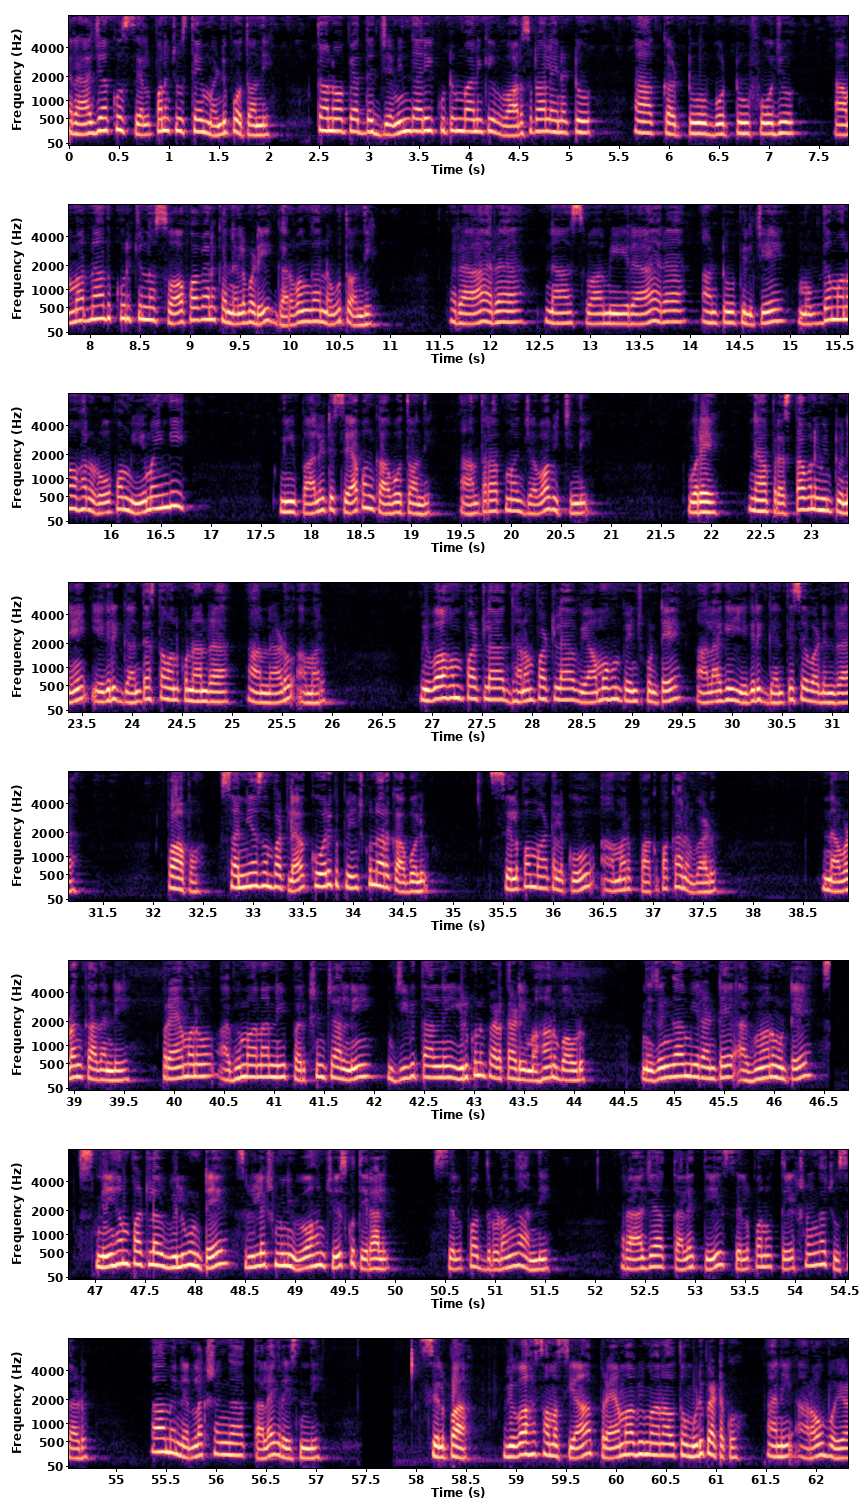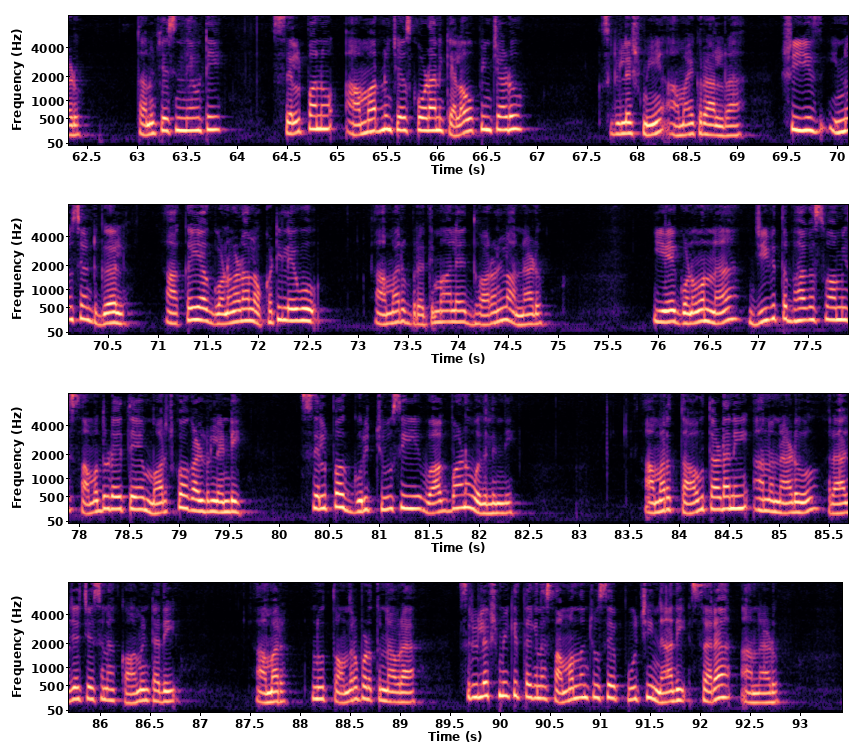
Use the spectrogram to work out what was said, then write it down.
రాజాకు శిల్పను చూస్తే మండిపోతోంది. తను ఓ పెద్ద జమీందారీ కుటుంబానికి వారసురాలైనట్టు ఆ కట్టు బొట్టు ఫోజు అమర్నాథ్ కూర్చున్న సోఫా వెనక నిలబడి గర్వంగా నవ్వుతోంది. రా రా నా స్వామి రా రా అంటూ పిలిచే ముగ్ధ మనోహర రూపం ఏమైంది? నీ పాలిట శాపం కాబోతోంది అంతరాత్మ జవాబిచ్చింది. ఒరే నా ప్రస్తావన వింటూనే ఎగిరి గంతేస్తామనుకున్నాన్రా అన్నాడు అమర్. వివాహం పట్ల ధనం పట్ల వ్యామోహం పెంచుకుంటే అలాగే ఎగిరి గంతేసేవాడినరా పాపం సన్యాసం పట్ల కోరిక పెంచుకున్నారు కాబోలు. శిల్ప మాటలకు అమర్ పకపకా నవ్వాడు నవ్వడం కాదండి ప్రేమను అభిమానాన్ని పరీక్షించాలని జీవితాల్ని ఇరుకును పెడతాడు ఈ మహానుభావుడు. నిజంగా మీరంటే అభిమానం ఉంటే స్నేహం పట్ల విలువ ఉంటే శ్రీలక్ష్మిని వివాహం చేసుకు తీరాలి. శిల్ప దృఢంగా అంది. రాజా తలెత్తి శిల్పను తీక్షణంగా చూశాడు. ఆమె నిర్లక్ష్యంగా తలెగరేసింది శిల్ప వివాహ సమస్య ప్రేమాభిమానాలతో ముడిపెట్టకు అని అరవబోయాడు. తను చేసిందేమిటి? శిల్పను అమర్ను చేసుకోవడానికి ఎలా ఒప్పించాడు? Srilakshmi అమాయకురాలరా. She is innocent girl. అక్కయ్య గుణగణాలు ఒక్కటి లేవు. అమర్ బ్రతిమాలే ధోరణిలో అన్నాడు. ఏ గుణమున్నా జీవిత భాగస్వామి సమధుడైతే మార్చుకోగలడులేండి. శిల్ప గురి చూసి వాగ్బాణం వదిలింది. అమర్ తాగుతాడని అన్ననాడు రాజా చేసిన కామెంట్ అది. అమర్ నువ్వు తొందరపడుతున్నావురా. శ్రీలక్ష్మికి తగిన సంబంధం చూసే పూచి నాది సరా? అన్నాడు.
